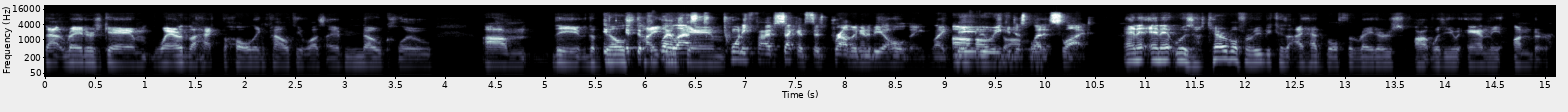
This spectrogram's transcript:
That Raiders game, where the heck the holding penalty was, I have no clue. Um, the the Bills if the play lasts game, 25 seconds, there's probably going to be a holding. Like Oh, maybe it we could just let it slide. and it, and it was terrible for me because I had both the Raiders uh, with you and the under.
